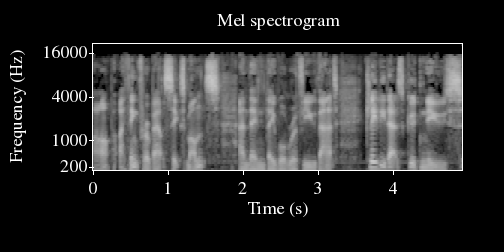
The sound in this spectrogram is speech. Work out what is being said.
up, I think for about six months, and then they will review that. Clearly, that's good news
